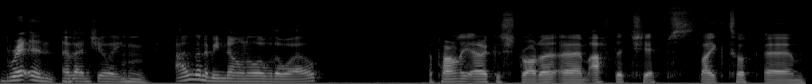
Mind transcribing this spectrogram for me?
Britain eventually. Mhm. I'm gonna be known all over the world. Apparently, Erik Estrada, um, after Chips, like took um,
